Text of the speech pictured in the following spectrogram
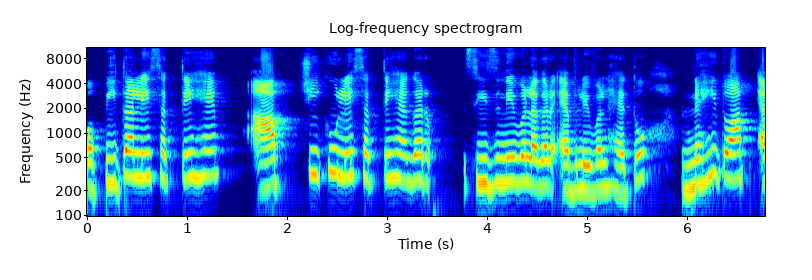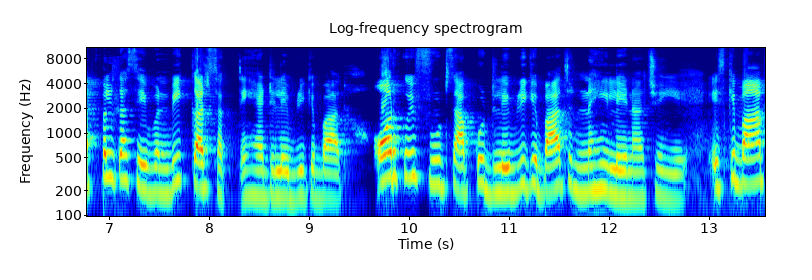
पपीता ले सकते हैं, आप चीकू ले सकते हैं, अगर सीजनेबल अगर अवेलेबल है तो नहीं तो आप एप्पल का सेवन भी कर सकते हैं डिलीवरी के बाद। और कोई फ्रूट्स आपको डिलीवरी के बाद नहीं लेना चाहिए। इसके बाद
